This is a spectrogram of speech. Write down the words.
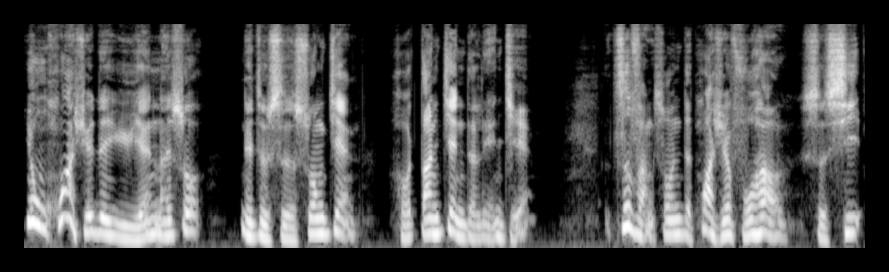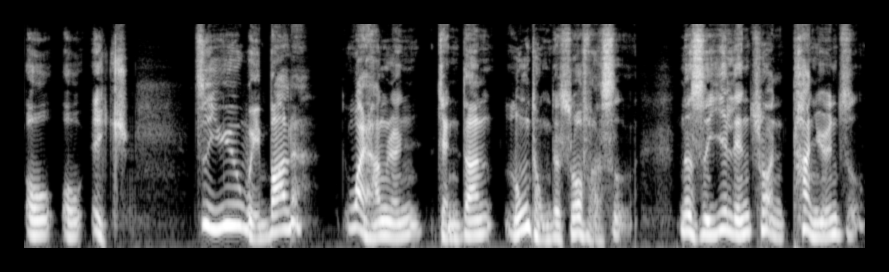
用化学的语言来说，那就是双键和单键的连接。脂肪酸的化学符号是 COOH。至于尾巴呢，外行人简单笼统的说法是，那是一连串碳原子，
